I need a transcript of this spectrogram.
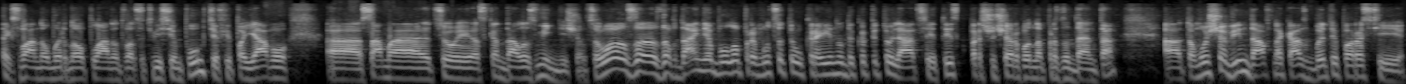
так званого мирного плану 28 пунктів і появу е, саме цього скандалу з Міндічем. Цього завдання було примусити Україну до капітуляції, тиск в першу чергу на президента, а тому що він дав наказ бити по Росії.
